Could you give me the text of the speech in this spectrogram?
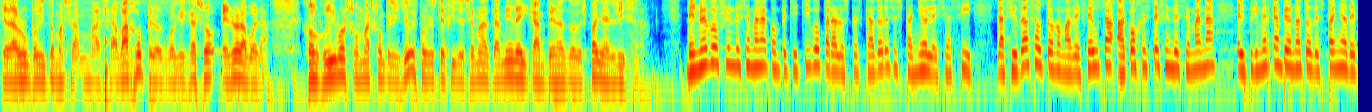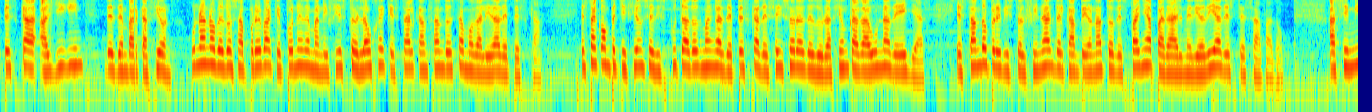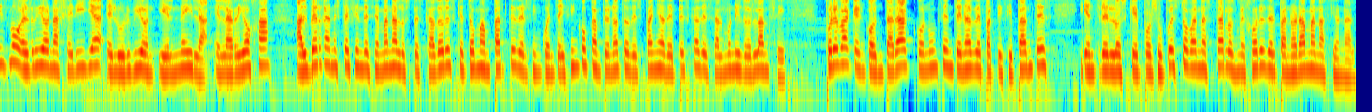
quedaron un poquito más, más abajo, pero en cualquier caso, enhorabuena. Concluimos con más competiciones porque este fin de semana también hay campeonato de España en Liza. De nuevo fin de semana competitivo para los pescadores españoles y así la ciudad autónoma de Ceuta acoge este fin de semana el primer campeonato de España de pesca al jigging desde embarcación, una novedosa prueba que pone de manifiesto el auge que está alcanzando esta modalidad de pesca. Esta competición se disputa dos mangas de pesca de seis horas de duración cada una de ellas, estando previsto el final del Campeonato de España para el mediodía de este sábado. Asimismo, el río Najerilla, el Urbión y el Neila en La Rioja albergan este fin de semana a los pescadores que toman parte del 55 Campeonato de España de Pesca de Salmón y Dos Lance, prueba que contará con un centenar de participantes y entre los que, por supuesto, van a estar los mejores del panorama nacional.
